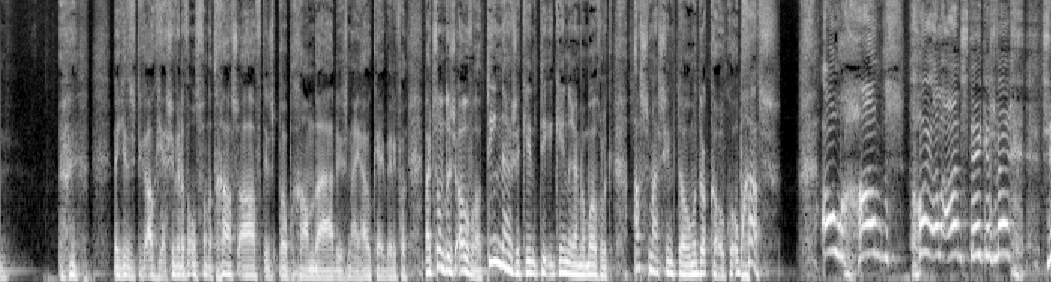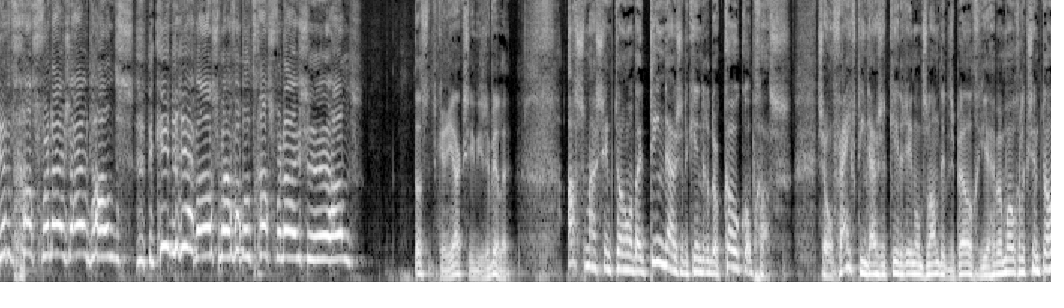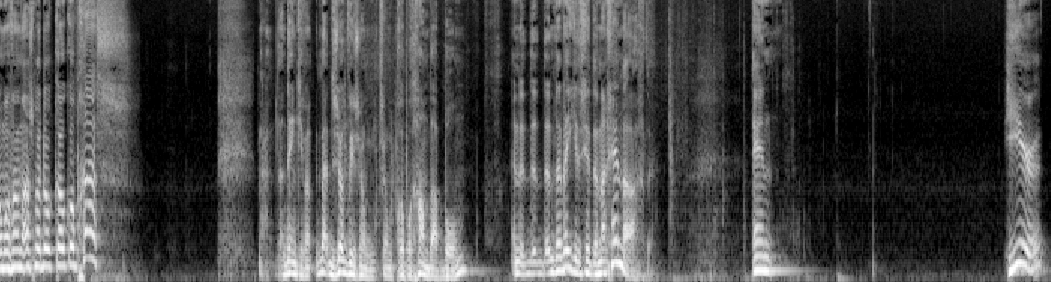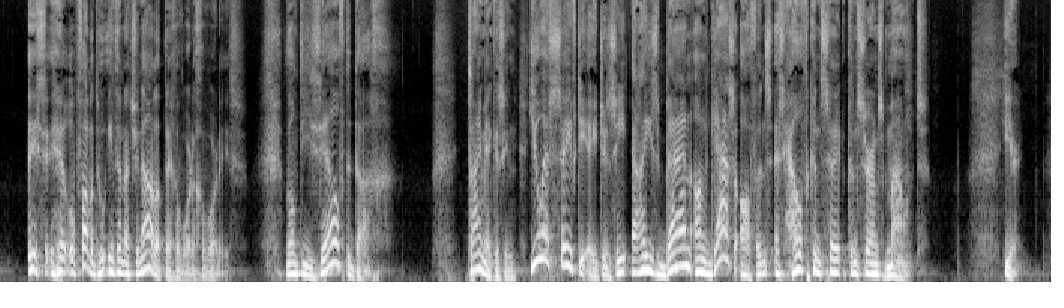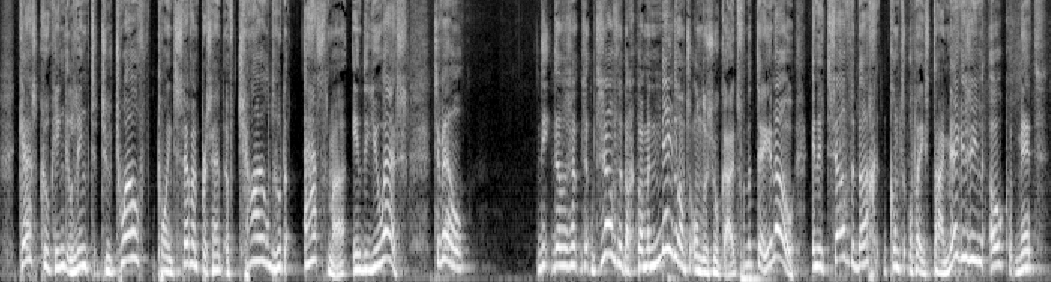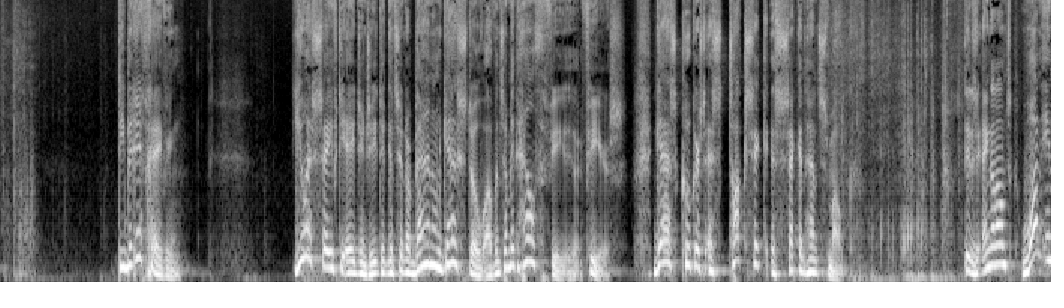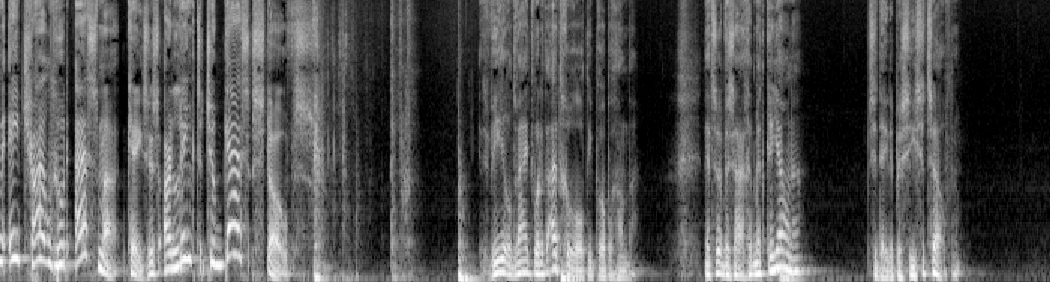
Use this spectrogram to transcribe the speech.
weet je, dus natuurlijk ook, ja, ze willen ons van het gas af. Dit is propaganda. Dus nou ja, oké, okay, weet ik wat. Maar het stond dus overal. 10.000 kind, kinderen hebben mogelijk astma-symptomen door koken op gas. Oh, Hans, gooi alle aanstekers weg. Zet het gasfornuis uit, Hans. De kinderen hebben astma van het gasfornuis, eh, Hans. Dat is natuurlijk een reactie die ze willen. Astma-symptomen bij tienduizenden kinderen door koken op gas. Zo'n 15.000 kinderen in ons land, dit is België, hebben mogelijk symptomen van astma door koken op gas. Nou, dan denk je van, is ook weer zo'n zo'n propagandabom. En dan dan weet je, er zit een agenda achter. En hier is heel opvallend hoe internationaal dat tegenwoordig geworden is. Want diezelfde dag Time Magazine. US Safety Agency eyes ban on gas ovens as health concer- concerns mount. Hier. Gas cooking linked to 12.7% of childhood asthma in the US. Terwijl, die, dat was, op dezelfde dag kwam een Nederlands onderzoek uit van de TNO. En hetzelfde dag komt opeens Time Magazine ook met die berichtgeving. U.S. Safety Agency to consider ban on gas stove ovens amid health fe- fears. Gas cookers as toxic as secondhand smoke. Dit is Engeland. One in eight childhood asthma cases are linked to gas stoves. Wereldwijd wordt het uitgerold, die propaganda. Net zoals we zagen het met Kiona. Ze deden precies hetzelfde.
